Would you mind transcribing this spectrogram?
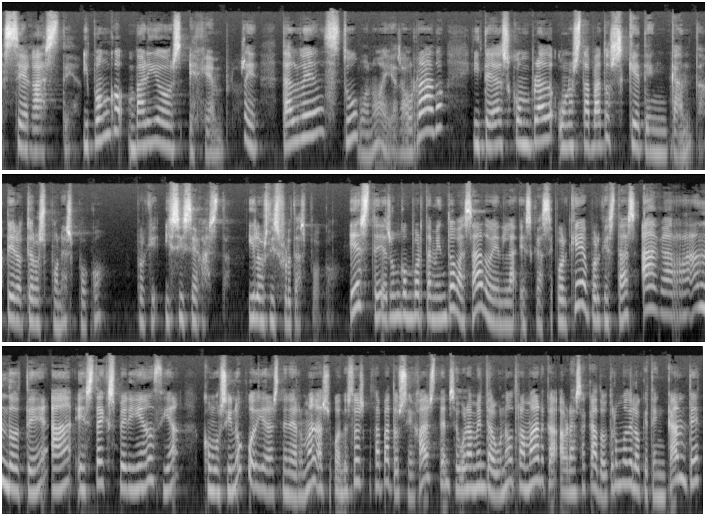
se gaste. Y pongo varios ejemplos. Tal vez tú, bueno, hayas ahorrado y te has comprado unos zapatos que te encantan, pero te los pones poco. Porque, ¿y si se gastan? Y los disfrutas poco. Este es un comportamiento basado en la escasez. ¿Por qué? Porque estás agarrándote a esta experiencia como si no pudieras tener más. Cuando estos zapatos se gasten, seguramente alguna otra marca habrá sacado otro modelo que te encante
